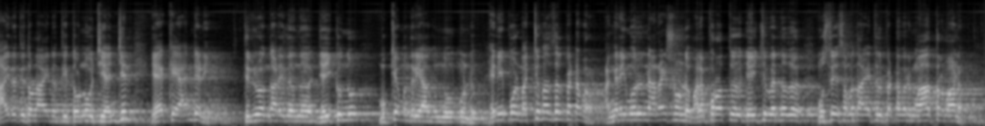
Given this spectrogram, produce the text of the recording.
ആയിരത്തി തൊള്ളായിരത്തി തൊണ്ണൂറ്റി അഞ്ചിൽ എ കെ ആന്റണി തിരുവങ്കാടിൽ നിന്ന് ജയിക്കുന്നു മുഖ്യമന്ത്രിയാകുന്നു ഉണ്ട് ഇനിയിപ്പോൾ മറ്റു മതത്തിൽപ്പെട്ടവർ അങ്ങനെയും ഒരു നറേഷനുണ്ട് മലപ്പുറത്ത് ജയിച്ചു വരുന്നത് മുസ്ലിം സമുദായത്തിൽപ്പെട്ടവർ മാത്രമാണ്.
